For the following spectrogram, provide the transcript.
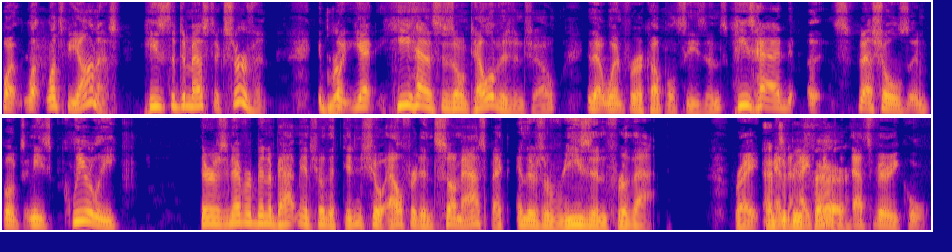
But let, let's be honest, he's the domestic servant. But yet he has his own television show that went for a couple seasons. He's had uh, specials and books, and he's clearly there has never been a Batman show that didn't show Alfred in some aspect, and there's a reason for that, right? And to be I fair- that that's very cool.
